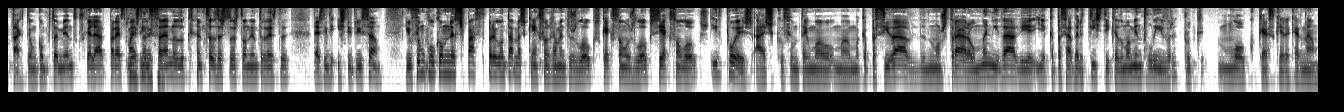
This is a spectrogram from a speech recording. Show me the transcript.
está a ter um comportamento que se calhar parece mais estar aqui. insano do que todas as pessoas que estão dentro desta, desta instituição. E o filme colocou-me nesse espaço de perguntar, mas quem é que são realmente os loucos? O que é que são os loucos? Se é que são loucos? E depois, acho que o filme tem uma, uma, uma capacidade de demonstrar a humanidade e a, a capacidade artística de uma mente livre, porque um louco, quer se queira, quer não,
